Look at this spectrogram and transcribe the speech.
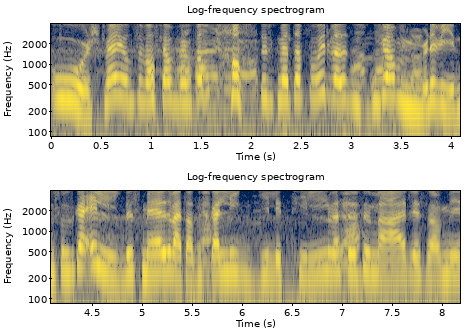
ordsmed, Jon Sebastian, for en fantastisk metafor. Med den gamle vinen som skal eldes mer. Du vet at den skal ligge litt til vet du, til den er liksom i,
